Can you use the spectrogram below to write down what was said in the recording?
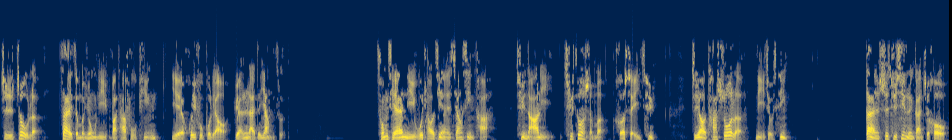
纸皱了。再怎么用力把它抚平，也恢复不了原来的样子。从前你无条件相信他，去哪里去做什么和谁去，只要他说了你就信。但失去信任感之后，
